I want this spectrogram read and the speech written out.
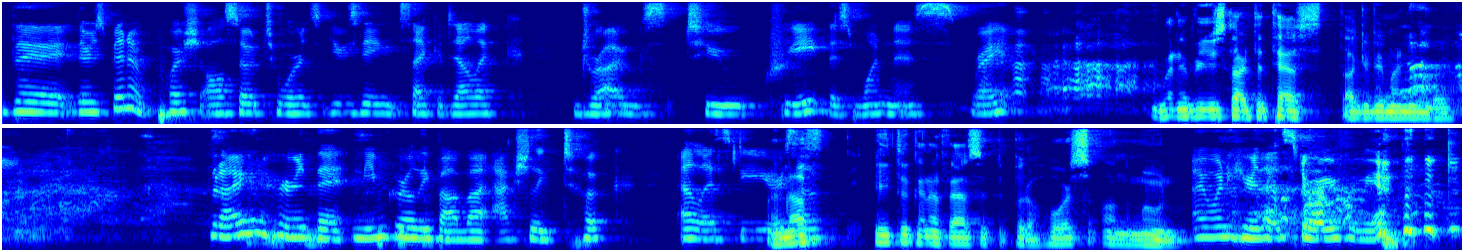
the there's been a push also towards using psychedelic drugs to create this oneness, right? Whenever you start the test, I'll give you my number. But I had heard that Neem Karoli Baba actually took LSD or Enough. something. He took enough acid to put a horse on the moon. I want to hear that story from you.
